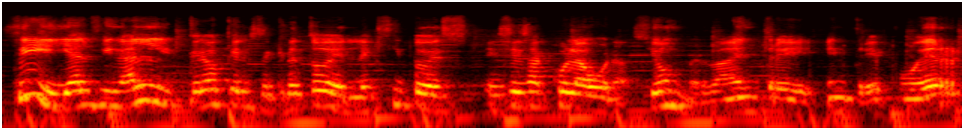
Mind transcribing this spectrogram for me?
Sí, y al final creo que el secreto del éxito es, es esa colaboración, ¿verdad? Entre, entre poder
